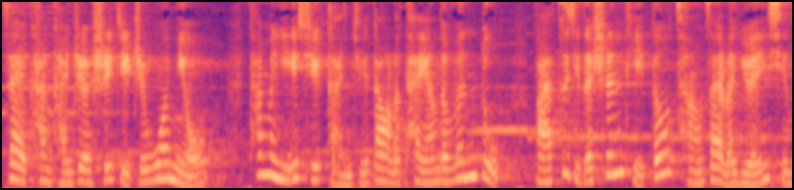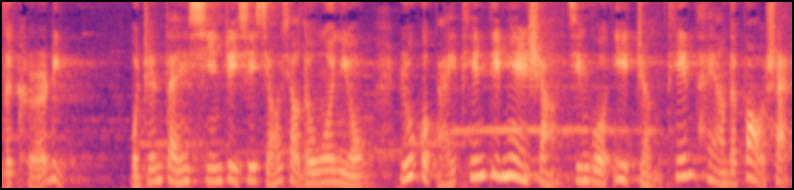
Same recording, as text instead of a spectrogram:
再看看这十几只蜗牛，它们也许感觉到了太阳的温度，把自己的身体都藏在了圆形的壳里。我真担心这些小小的蜗牛，如果白天地面上经过一整天太阳的暴晒，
